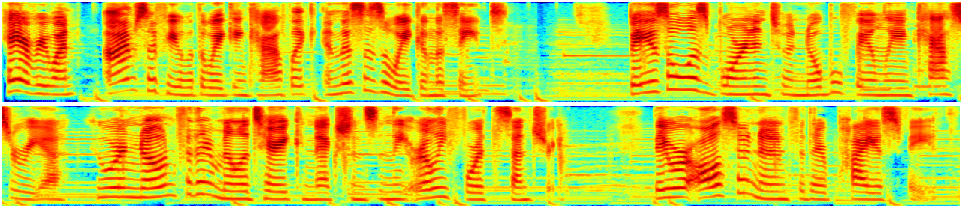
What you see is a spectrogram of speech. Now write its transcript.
Hey everyone, I'm Sophia with Awaken Catholic, and this is Awaken the Saint. Basil was born into a noble family in Caesarea who were known for their military connections in the early 4th century. They were also known for their pious faith.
